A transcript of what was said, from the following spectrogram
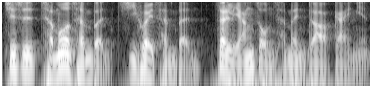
其实沉没成本、机会成本这两种成本你都要有概念。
